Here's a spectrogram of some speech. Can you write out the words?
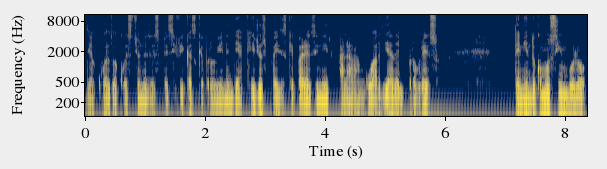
de acuerdo a cuestiones específicas que provienen de aquellos países que parecen ir a la vanguardia del progreso, teniendo como símbolo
